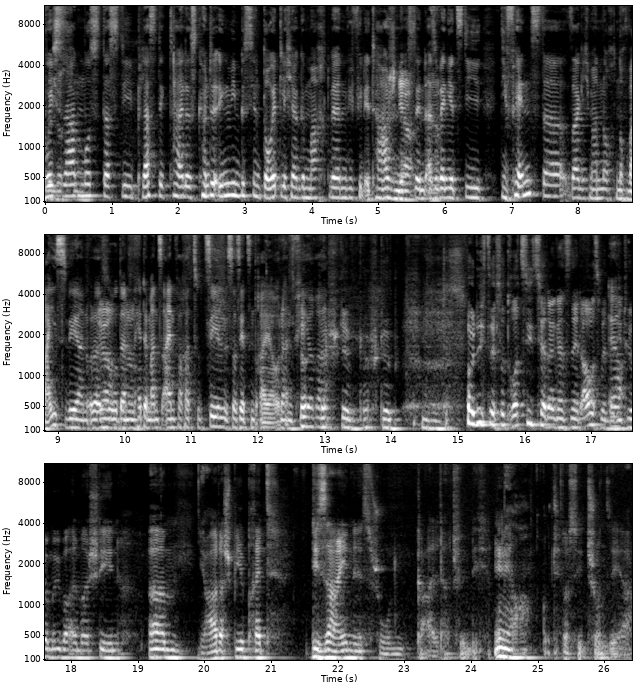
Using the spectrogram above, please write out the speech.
Wo ich sagen muss, dass die Plastikteile, es könnte irgendwie ein bisschen deutlicher gemacht werden, wie viele Etagen Ja, es sind. Also ja. wenn jetzt die, die Fenster, sage ich mal, noch, noch weiß wären oder Ja, so, dann ja. hätte man es einfacher zu zählen, ist das jetzt ein Dreier oder ein Ja, Vierer. das stimmt, das stimmt. Mhm, das- Und nichtsdestotrotz sieht es ja dann ganz nett aus, wenn da Ja. die Türme überall mal stehen. Ähm, ja, das Spielbrett-Design ist schon gealtert, finde ich. Ja, gut. Das sieht schon sehr.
